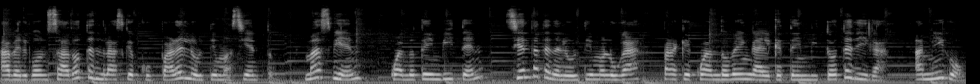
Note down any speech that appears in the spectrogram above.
avergonzado tendrás que ocupar el último asiento. Más bien, cuando te inviten, siéntate en el último lugar para que cuando venga el que te invitó te diga, amigo,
